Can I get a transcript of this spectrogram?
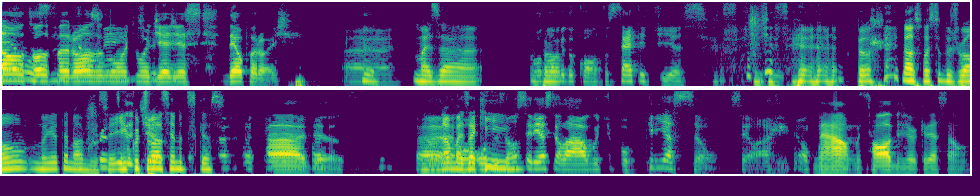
Não, o Todo-Poderoso no último dia disse: deu por hoje. É, Mas a. o pro- nome do conto, Sete Dias. Pelo- Não, se fosse o do João, não ia ter nome. Ia, ser- ia continuar sendo descanso. Ai, Deus. Não, É, não, mas o, aqui- O do João seria, sei lá, algo tipo criação, sei lá. Não, muito óbvio, criação.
